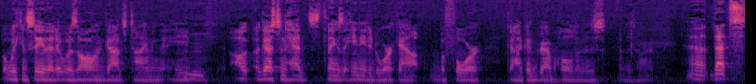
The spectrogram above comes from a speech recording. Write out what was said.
But we can see that it was all in God's timing that he, mm-hmm. Augustine had things that he needed to work out before God could grab a hold of his, of his heart. Uh, that's,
